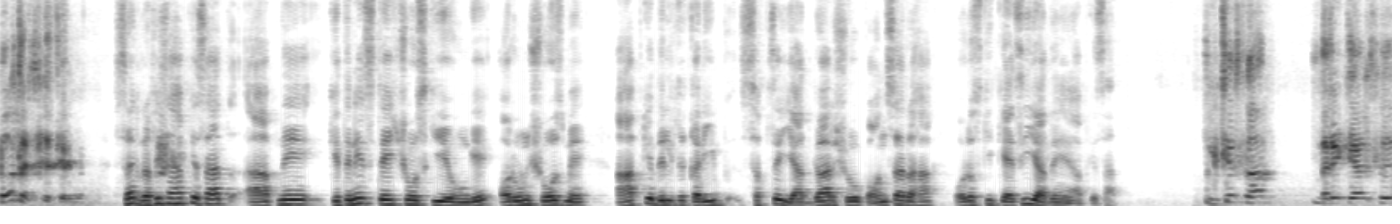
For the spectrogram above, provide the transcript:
बहुत अच्छे थे सर रफ़ी साहब के साथ आपने कितने स्टेज शोज़ किए होंगे और उन शोज़ में आपके दिल के करीब सबसे यादगार शो कौन सा रहा और उसकी कैसी यादें हैं आपके साथ? उनके साथ मेरे ख्याल से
